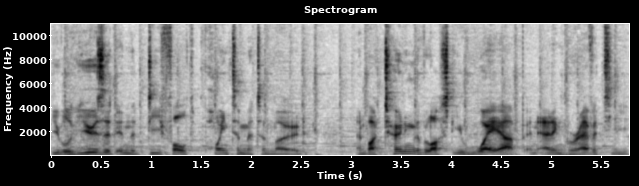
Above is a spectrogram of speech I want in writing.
You will use it in the default point emitter mode, and by turning the velocity way up and adding gravity,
